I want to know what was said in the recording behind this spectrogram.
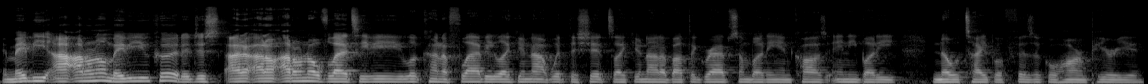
And maybe I, I don't know. Maybe you could. It just I, I don't I don't know. Vlad TV, you look kind of flabby, like you're not with the shits, like you're not about to grab somebody and cause anybody no type of physical harm. Period.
